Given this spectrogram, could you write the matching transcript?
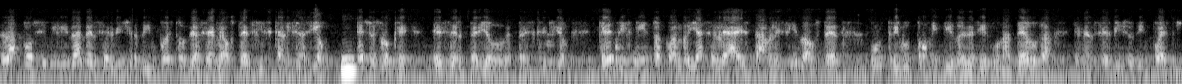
la posibilidad del servicio de impuestos de hacerle a usted fiscalización. Mm. Eso es lo que es el periodo de prescripción, que es distinto a cuando ya se le ha establecido a usted un tributo omitido, es decir, una deuda en el servicio de impuestos.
